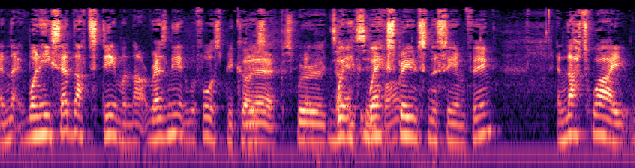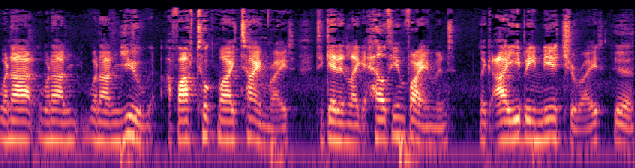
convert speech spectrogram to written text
And that, when he said that statement, that resonated with us because Yeah, because we're exactly we're, we're experiencing the same thing, and that's why when I when I when I knew if I took my time right to get in like a healthy environment, like i.e. being nature right, Yeah.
